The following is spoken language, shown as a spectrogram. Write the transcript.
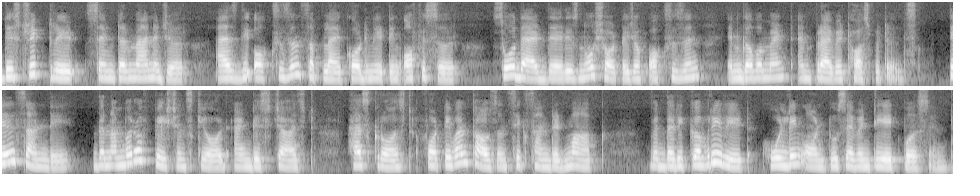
District Trade Center Manager as the oxygen supply coordinating officer so that there is no shortage of oxygen in government and private hospitals. Till Sunday, the number of patients cured and discharged has crossed 41,600 mark with the recovery rate holding on to 78%.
